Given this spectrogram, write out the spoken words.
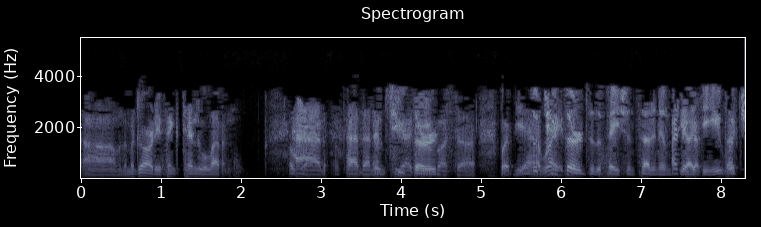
um, the majority. I think 10 to 11 okay. had okay. had that so MCID, but uh, but yeah, so right. Two thirds of the patients had an MCID, that's, which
